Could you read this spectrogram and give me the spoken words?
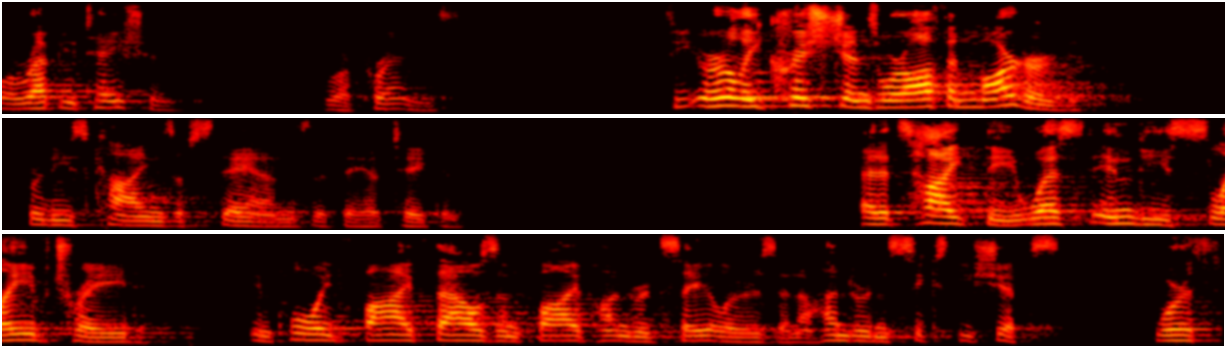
or reputations or friends. See, early Christians were often martyred for these kinds of stands that they have taken. At its height, the West Indies slave trade employed 5,500 sailors and 160 ships, worth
